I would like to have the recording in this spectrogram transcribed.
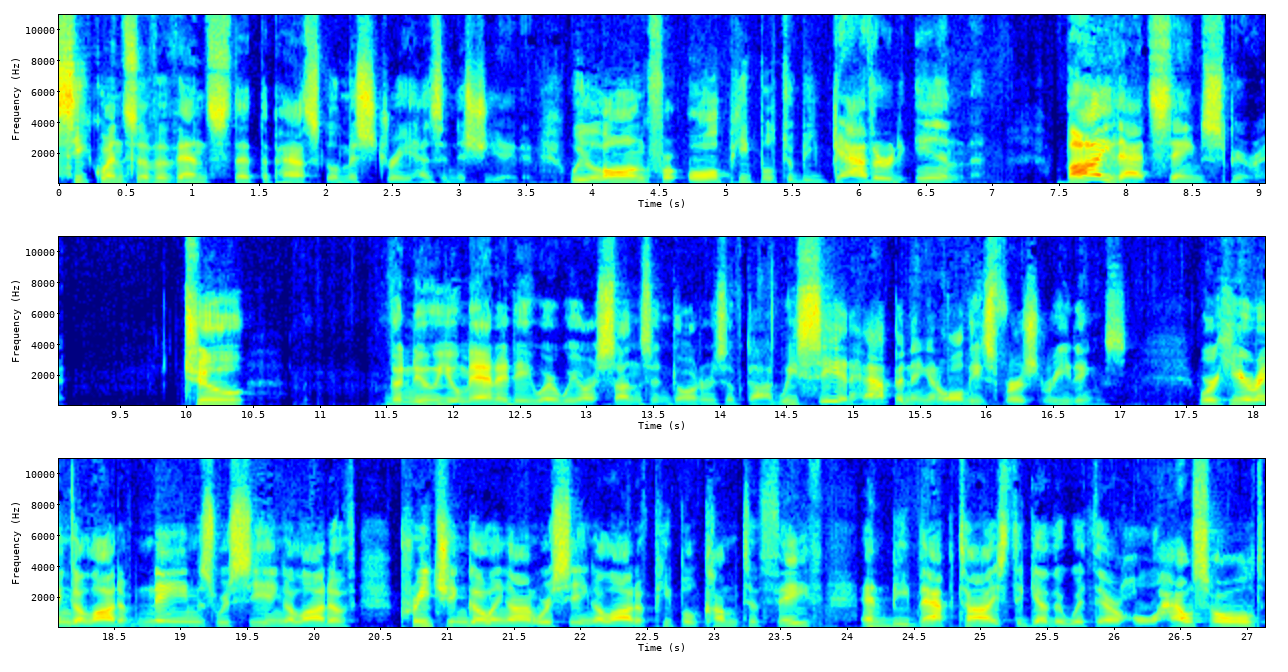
sequence of events that the paschal mystery has initiated. We long for all people to be gathered in by that same Spirit to the new humanity where we are sons and daughters of God. We see it happening in all these first readings. We're hearing a lot of names, we're seeing a lot of preaching going on, we're seeing a lot of people come to faith and be baptized together with their whole household.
